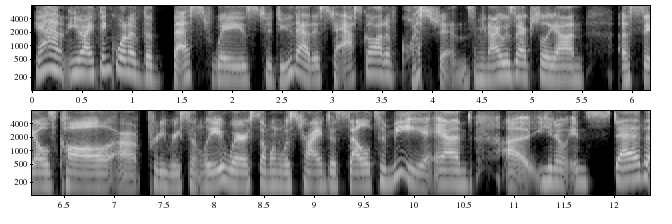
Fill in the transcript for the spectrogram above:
Yeah. You know, I think one of the best ways to do that is to ask a lot of questions. I mean, I was actually on a sales call uh, pretty recently where someone was trying to sell to me and uh, you know instead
